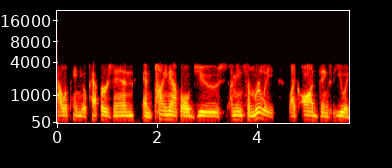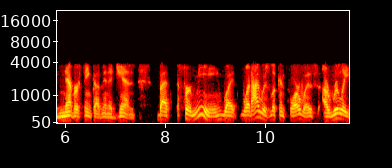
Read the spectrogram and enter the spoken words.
jalapeno peppers in and pineapple juice. I mean, some really like odd things that you would never think of in a gin. But for me, what what I was looking for was a really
